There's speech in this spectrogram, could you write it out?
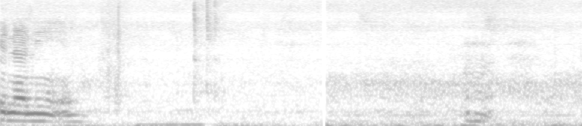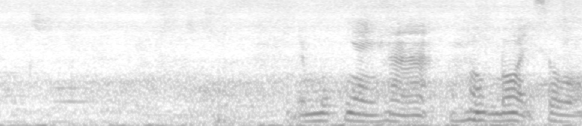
เป็นอันนี้อืมเดี๋ยวมุกใหญ่หามุกน้อยสอง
